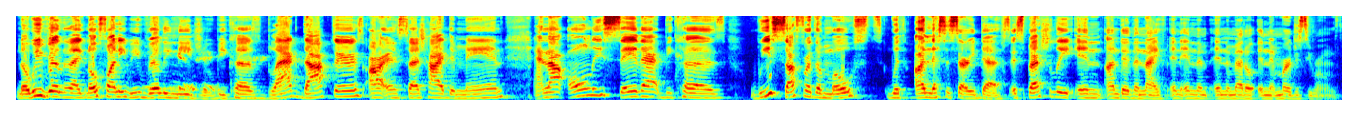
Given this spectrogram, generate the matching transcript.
no we really like no funny we really need you because black doctors are in such high demand and i only say that because we suffer the most with unnecessary deaths especially in under the knife and in the in the metal in the emergency rooms.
